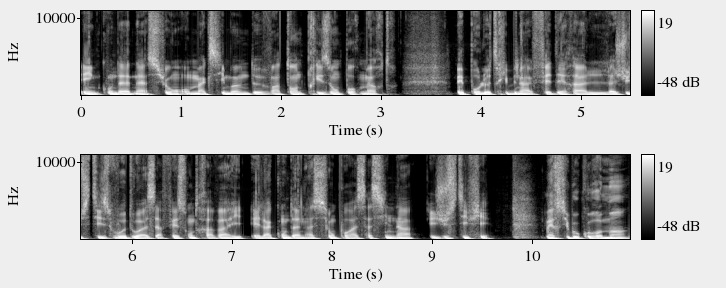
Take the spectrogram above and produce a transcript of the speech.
et une condamnation au maximum de 20 ans de prison pour meurtre. Mais pour le tribunal fédéral, la justice vaudoise a fait son travail et la condamnation pour assassinat est justifiée. Merci beaucoup Romain.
